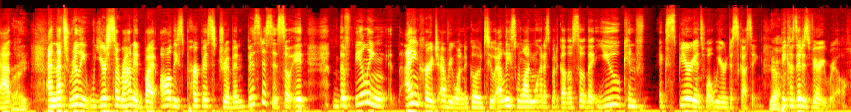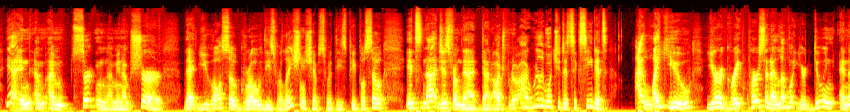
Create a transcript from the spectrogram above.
badly. Right. And that's really you're surrounded by all these purpose-driven businesses. So it the feeling I encourage everyone to go to at least one Mujeres Mercado so that you can f- experience what we are discussing Yeah. because it is very real. Yeah, and I'm, I'm certain, I mean, I'm sure that you also grow these relationships with these people. So it's not just from that that entrepreneur, oh, I really want you to succeed. It's I like you. You're a great person. I love what you're doing, and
